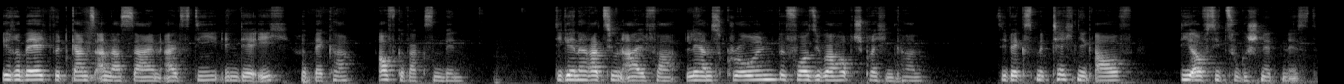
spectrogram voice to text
Ihre Welt wird ganz anders sein als die, in der ich, Rebecca, aufgewachsen bin. Die Generation Alpha lernt scrollen, bevor sie überhaupt sprechen kann. Sie wächst mit Technik auf, die auf sie zugeschnitten ist.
